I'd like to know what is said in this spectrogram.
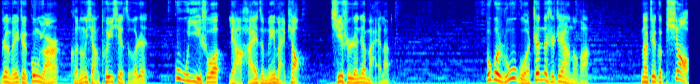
认为这公园可能想推卸责任，故意说俩孩子没买票，其实人家买了。不过如果真的是这样的话，那这个票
